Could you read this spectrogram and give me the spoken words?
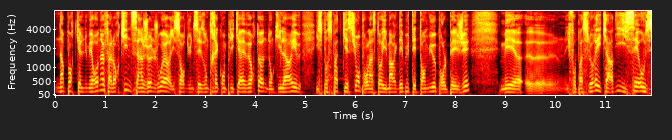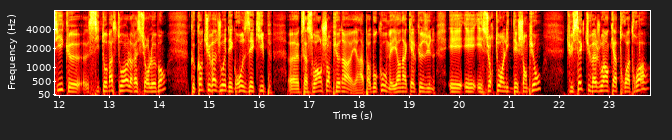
n'importe quel numéro 9. Alors Keane c'est un jeune joueur, il sort d'une saison très compliquée à Everton, donc il arrive, il se pose pas de questions pour l'instant, il marque des buts tant mieux pour le PSG. Mais euh, euh, il faut pas se leurrer. Icardi, il sait aussi que si Thomas Tuchel reste sur le banc, que quand tu vas jouer des grosses équipes, euh, que ça soit en championnat, il y en a pas beaucoup, mais il y en a quelques-unes, et, et surtout en Ligue des Champions tu sais que tu vas jouer en 4-3-3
